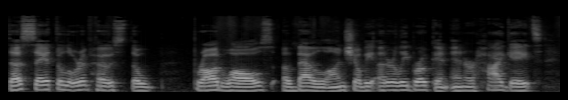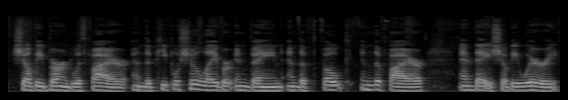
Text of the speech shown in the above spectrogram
Thus saith the Lord of hosts, the broad walls of Babylon shall be utterly broken, and her high gates shall be burned with fire, and the people shall labor in vain, and the folk in the fire, and they shall be weary.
